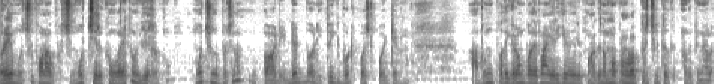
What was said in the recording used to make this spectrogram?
ஒரே மூச்சு போனால் போச்சு. மூச்சு இருக்கும் வரைக்கும் உயிர் இருக்கும். மூச்சு ஒன்று போச்சுன்னா பாடி டெட் பாடி தூக்கி போட்டு போஸ்ட் போயிட்டே இருக்கணும். அதுவும் புதைக்கிறோம் புதைப்பான் எரிக்கிறோம் எரிப்பான் அது நம்ம நம்மளா பிரிச்சுக்கிட்டது அது பின்னால்.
